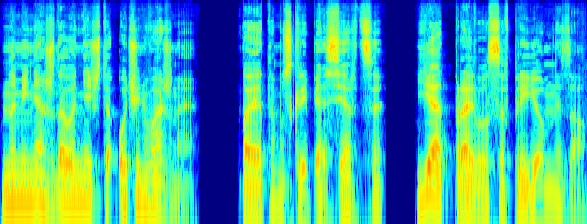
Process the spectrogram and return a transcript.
Но меня ждало нечто очень важное. Поэтому, скрипя сердце, я отправился в приемный зал.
